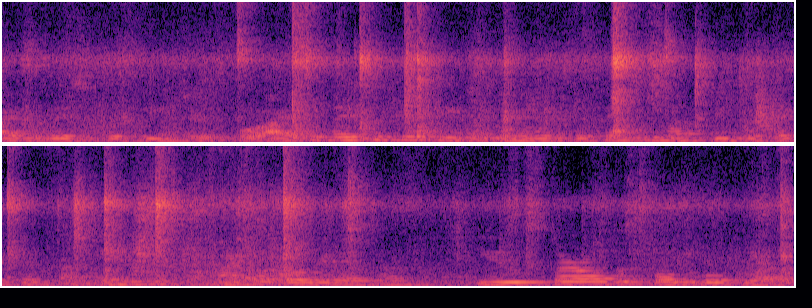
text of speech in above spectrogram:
isolation procedures. For isolation procedures in which the patient must be protected from any microorganism, use sterile disposable gloves.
